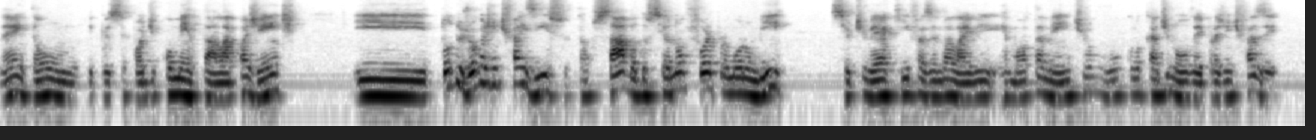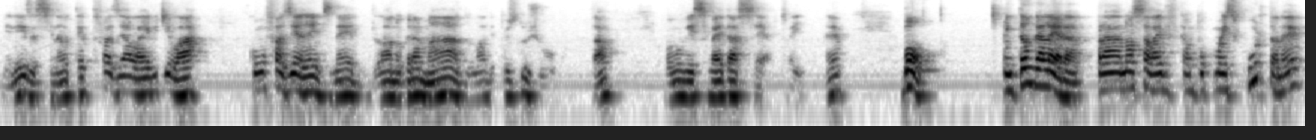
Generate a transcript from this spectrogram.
né? Então, depois você pode comentar lá com a gente. E todo jogo a gente faz isso. Então, sábado, se eu não for para o Morumbi, se eu estiver aqui fazendo a live remotamente, eu vou colocar de novo aí para a gente fazer, beleza? Senão eu tento fazer a live de lá, como fazia antes, né? Lá no gramado, lá depois do jogo, tá? Vamos ver se vai dar certo aí, né? Bom, então, galera, para nossa live ficar um pouco mais curta, né?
